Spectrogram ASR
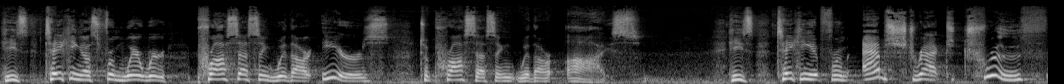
He's taking us from where we're processing with our ears to processing with our eyes. He's taking it from abstract truth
